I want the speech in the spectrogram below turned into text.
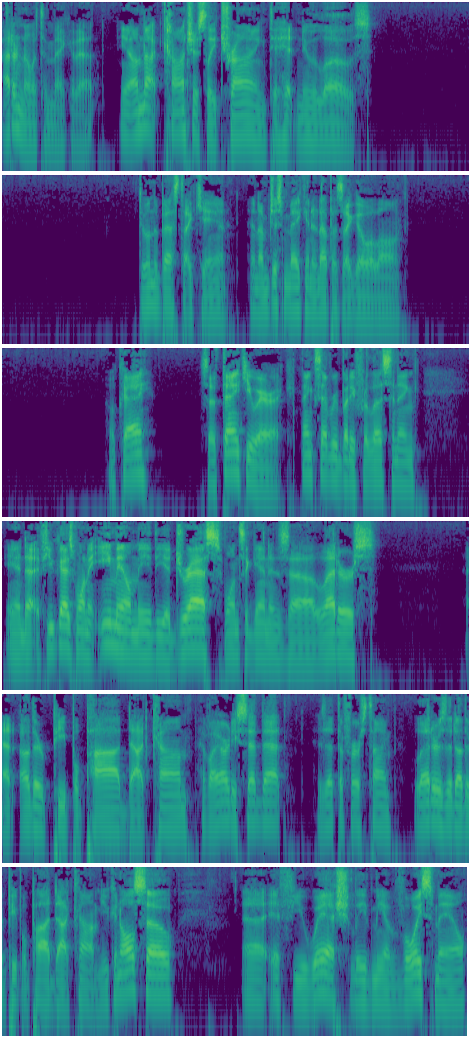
I don't know what to make of that. You know, I'm not consciously trying to hit new lows. Doing the best I can, and I'm just making it up as I go along. Okay? So thank you, Eric. Thanks everybody for listening. And uh, if you guys want to email me, the address, once again, is uh, letters at otherpeoplepod.com. Have I already said that? Is that the first time? Letters at otherpeoplepod.com. You can also, uh, if you wish, leave me a voicemail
